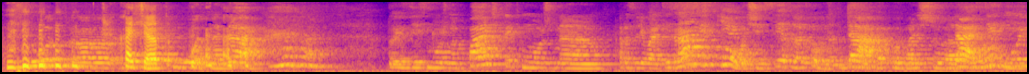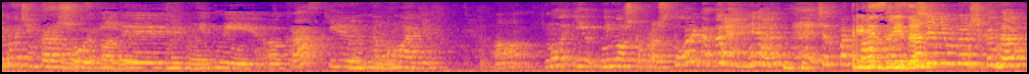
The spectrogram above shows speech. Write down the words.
что э, Хотят. угодно, да. То есть здесь можно пачкать, можно разливать Здесь краски. светло, очень светлая комната. Да. Всё Какое большое Да, здесь будет очень хорошо видны э, краски на бумаге. А, Ну и немножко про шторы, которые я сейчас Привезли, да? еще немножко, да.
